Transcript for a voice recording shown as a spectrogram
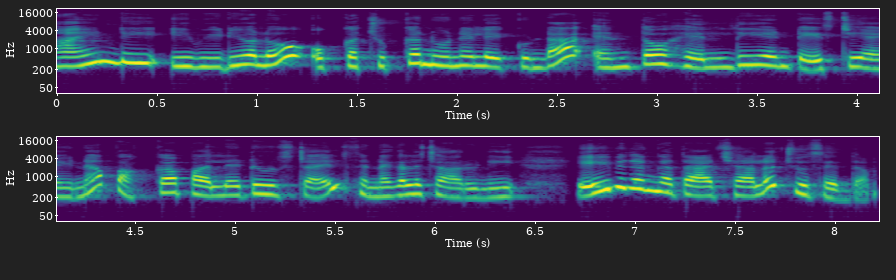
హాయ్ అండి. ఈ వీడియోలో ఒక్క చుక్క నూనె లేకుండా ఎంతో హెల్దీ అండ్ టేస్టీ అయిన పక్కా పల్లెటూరు స్టైల్ శనగల చారుని ఏ విధంగా తయారు చేయాలో చూసేద్దాం.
